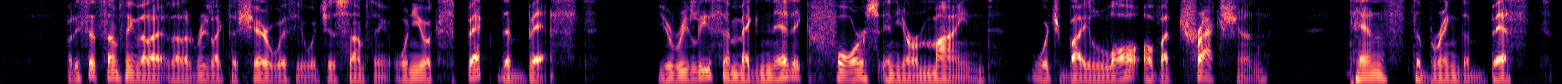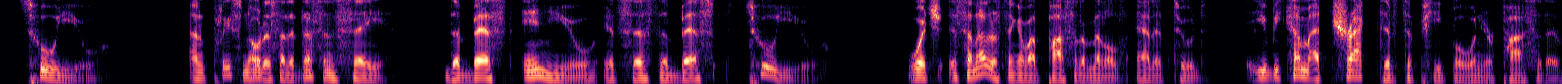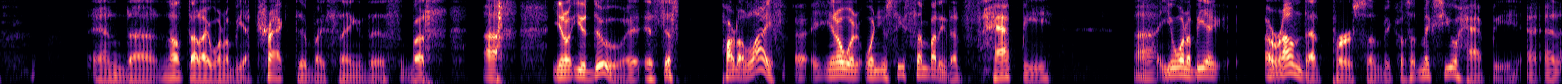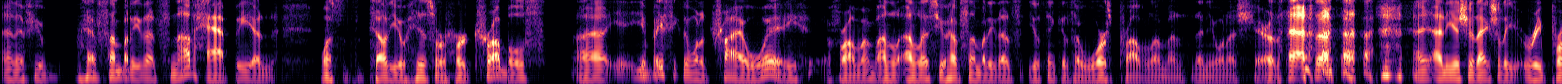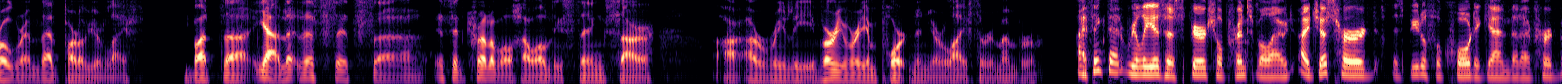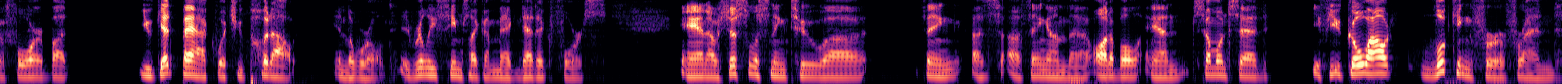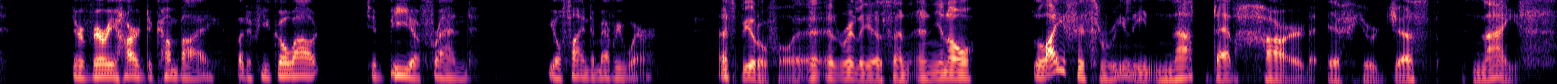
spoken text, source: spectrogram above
But he said something that I that I'd really like to share with you, which is something when you expect the best, you release a magnetic force in your mind, which by law of attraction tends to bring the best to you. And please notice that it doesn't say the best in you, it says the best to you, which is another thing about positive mental attitude you become attractive to people when you're positive. And uh, not that I want to be attractive by saying this, but uh, you know, you do. It's just part of life. Uh, you know, when when you see somebody that's happy, uh, you want to be a, around that person because it makes you happy. And and if you have somebody that's not happy and wants to tell you his or her troubles, uh, you basically want to try away from them un- unless you have somebody that you think is a worse problem and then you want to share that. And, and, you should actually reprogram that part of your life. But uh, yeah that's it's uh, it's incredible how all these things are, are are really very very important in your life to remember I think that really is a spiritual principle. I, I just heard this beautiful quote again that I've heard before, but you get back what you put out in the world. It really seems like a magnetic force. And I was just listening to a thing a, a thing on the Audible, and someone said, if you go out looking for a friend, they're very hard to come by. But if you go out to be a friend, you'll find them everywhere. That's beautiful. It, it really is. And, and, you know, life is really not that hard if you're just nice.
